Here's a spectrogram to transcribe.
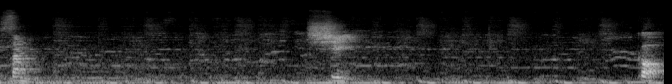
3 4 5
